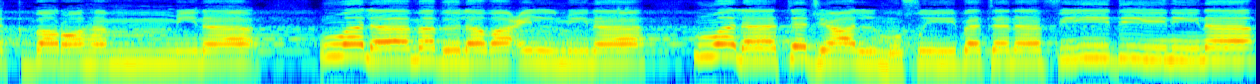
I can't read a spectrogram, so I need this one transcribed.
أكبر همنا ولا مبلغ علمنا ولا تجعل مصيبتنا في ديننا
